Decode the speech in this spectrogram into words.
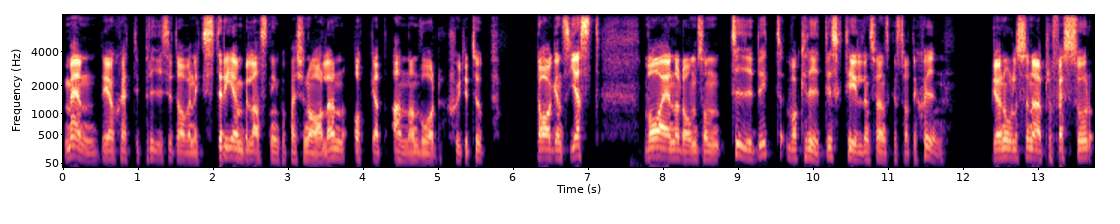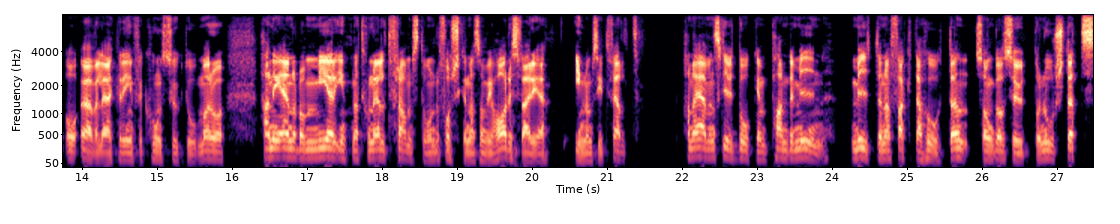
Men det har skett till priset av en extrem belastning på personalen och att annan vård skjutits upp. Dagens gäst var en av dem som tidigt var kritisk till den svenska strategin. Björn Olsen är professor och överläkare i infektionssjukdomar och han är en av de mer internationellt framstående forskarna som vi har i Sverige inom sitt fält. Han har även skrivit boken Pandemin, myterna, fakta, hoten som gavs ut på Norstedts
